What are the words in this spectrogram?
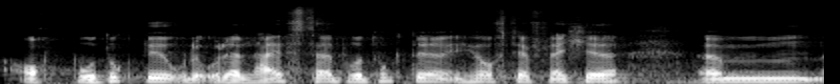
auch Produkte oder, oder Lifestyle-Produkte hier auf der Fläche ähm,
